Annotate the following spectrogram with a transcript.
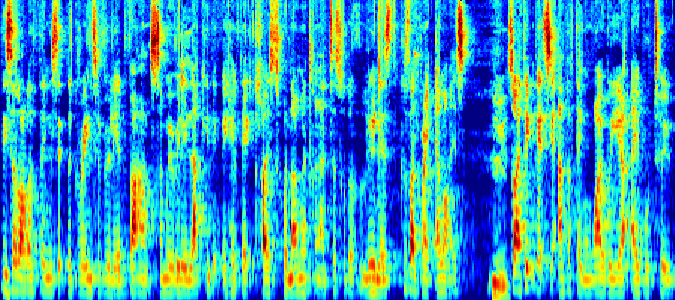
there's a lot of things that the Greens have really advanced, and we're really lucky that we have that close whanaungatanga to sort of learn as, because they're great allies. So I think that's the other thing why we are able to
